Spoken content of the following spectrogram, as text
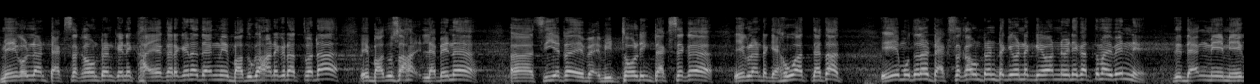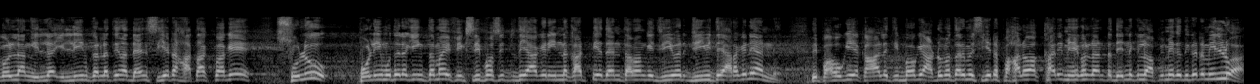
මේගොල්ලන් ටැක්ස් අකවුන්ටන්ට් කෙනෙක් හය කරගෙන දැන් මේ බදු ගහන එකටත් වඩා ඒ බදු සහ ලැබෙන අ, 100ට විත්හෝල්ඩින් ටැක්ස් එක ඒගොල්ලන්ට ගැහුවත් නැතත් ඒ මුදල ටැක්ස් අකවුන්ටන්ට් ගෙවන්න ගෙවන්න වෙන එකක් තමයි වෙන්නේ. ඉතින් දැන් මේ මේගොල්ලන් ඉල්ල ඉල්ලීම් කරලා තියෙනවා දැන් 107ක් වගේ සුළු පොලි මුදලකින් තමයි ෆික්ස් ඩිපොසිට් තියාගෙන ඉන්න කට්ටිය දැන් තමන්ගේ ජීව ජීවිතය අරගෙන යන්නේ. ඉතින් පහුගිය කාලේ තිබ්බා වගේ අඩුම තරමේ 115ක් හරි මේගොල්ලන්ට දෙන්න කියලා අපි මේක දිගටම ඉල්ලුවා.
